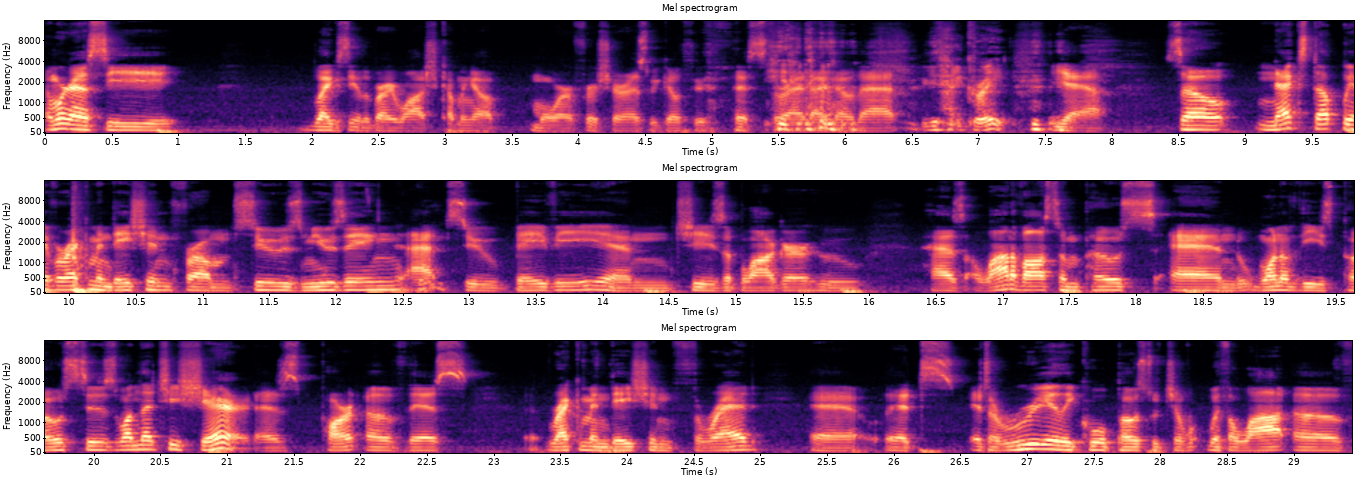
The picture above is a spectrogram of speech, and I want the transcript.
and we're gonna see Legacy of the Brightwash coming up more for sure as we go through this thread. I know that. Yeah, great. Yeah. So next up, we have a recommendation from Sue's Musing at Sue Bavey, and she's a blogger who has a lot of awesome posts. And one of these posts is one that she shared as part of this recommendation thread. Uh, it's it's a really cool post with with a lot of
